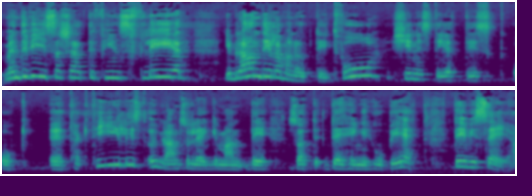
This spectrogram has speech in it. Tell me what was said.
Men det visar sig att det finns fler. Ibland delar man upp det i två, kinestetisk och eh, taktiliskt och ibland så lägger man det så att det hänger ihop i ett. Det vill säga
